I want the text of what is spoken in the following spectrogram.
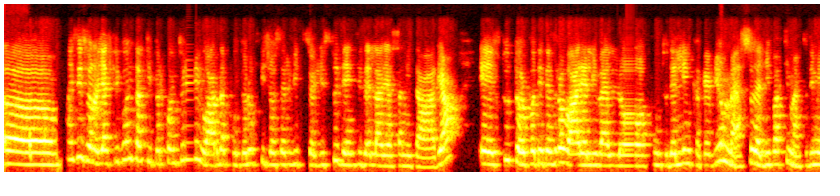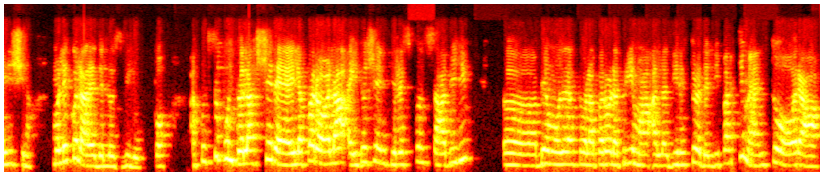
Uh, questi sono gli altri contatti per quanto riguarda l'ufficio servizio agli studenti dell'area sanitaria e il tutto lo potete trovare a livello appunto del link che vi ho messo del Dipartimento di Medicina Molecolare dello Sviluppo. A questo punto lascerei la parola ai docenti responsabili. Uh, abbiamo dato la parola prima al direttore del Dipartimento, ora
